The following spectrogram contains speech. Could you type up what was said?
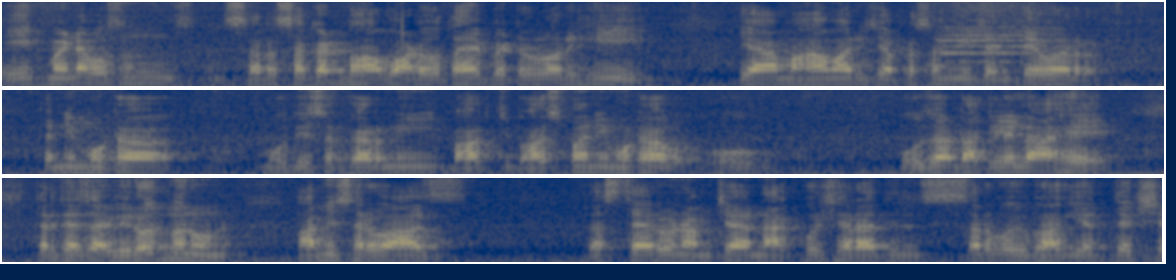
एक महिन्यापासून सरसकट भाव वाढवत आहे पेट्रोलवर. ही या महामारीच्या प्रसंगी जनतेवर त्यांनी मोठा मोदी सरकारनी भारत भाजपाने मोठा ओ ओझा टाकलेला आहे. तर त्याचा विरोध म्हणून आम्ही सर्व आज रस्त्यावरून आमच्या नागपूर शहरातील सर्व विभागीय अध्यक्ष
